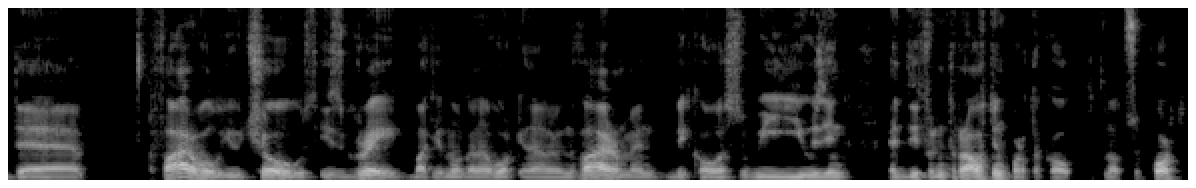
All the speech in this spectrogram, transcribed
the firewall you chose is great, but it's not going to work in our environment because we're using a different routing protocol. It's not supporting.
